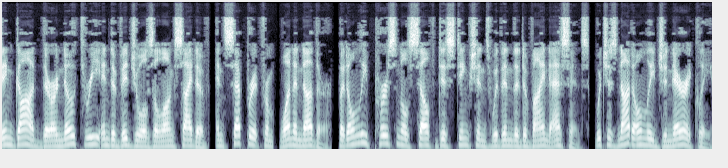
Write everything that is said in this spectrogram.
in God there are no three individuals alongside of, and separate from, one another, but only personal self-distinctions within the divine essence, which is not only generically,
